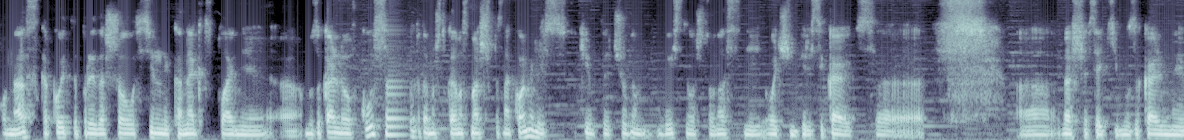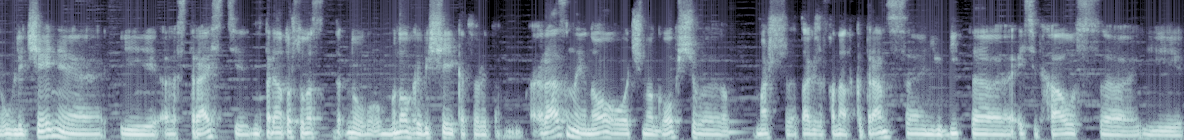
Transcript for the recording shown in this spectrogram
у нас какой-то произошел сильный коннект в плане э, музыкального вкуса, потому что когда мы с Машей познакомились, каким-то чудом выяснилось, что у нас с ней очень пересекаются наши всякие музыкальные увлечения и э, страсти. Несмотря на то, что у нас ну, много вещей, которые там разные, но очень много общего. Маша также фанатка транса, ньюбита, acid house э, и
